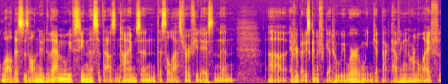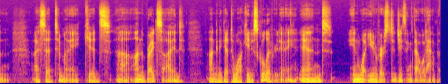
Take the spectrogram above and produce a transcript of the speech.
while this is all new to them, we've seen this a thousand times and this will last for a few days and then uh, everybody's going to forget who we were and we can get back to having a normal life. And I said to my kids, uh, on the bright side, I'm going to get to walk you to school every day. And in what universe did you think that would happen?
